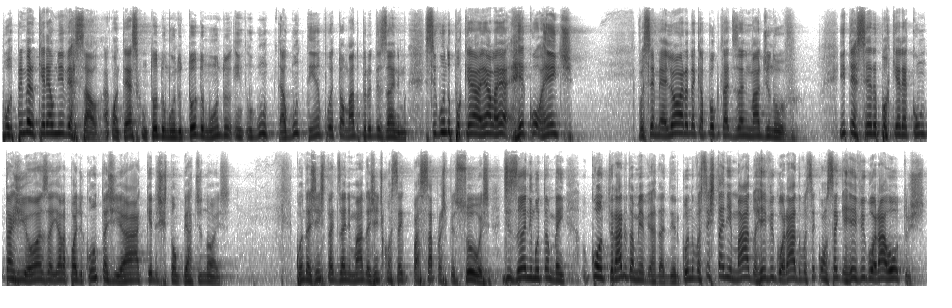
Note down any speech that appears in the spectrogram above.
Por, primeiro, que ele é universal, acontece com todo mundo, todo mundo, em algum, algum tempo, é tomado pelo desânimo. Segundo, porque ela é recorrente. Você melhora, daqui a pouco está desanimado de novo. E terceiro, porque ela é contagiosa e ela pode contagiar aqueles que estão perto de nós. Quando a gente está desanimado, a gente consegue passar para as pessoas desânimo também. O contrário também é verdadeiro. Quando você está animado, revigorado, você consegue revigorar outros.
